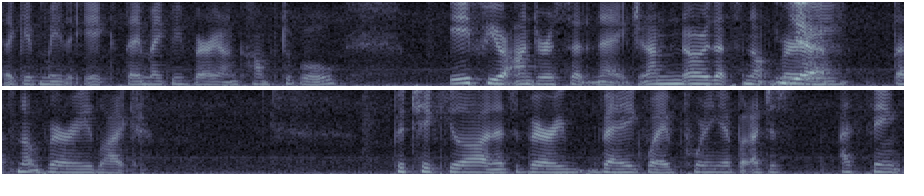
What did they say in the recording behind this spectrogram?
They give me the ick. They make me very uncomfortable. If you're under a certain age, and I know that's not very Yeah. that's not very like particular, and it's a very vague way of putting it. But I just I think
